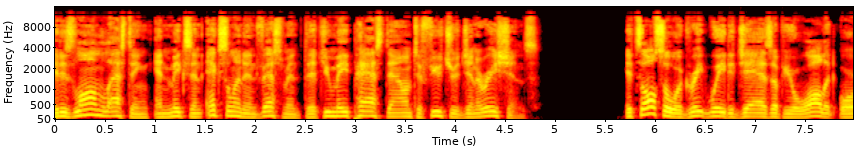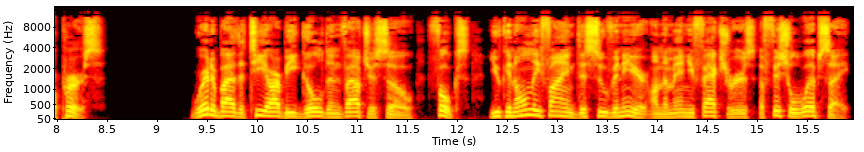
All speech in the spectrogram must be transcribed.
It is long lasting and makes an excellent investment that you may pass down to future generations. It's also a great way to jazz up your wallet or purse. Where to buy the TRB Golden Voucher so, folks, you can only find this souvenir on the manufacturer's official website.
